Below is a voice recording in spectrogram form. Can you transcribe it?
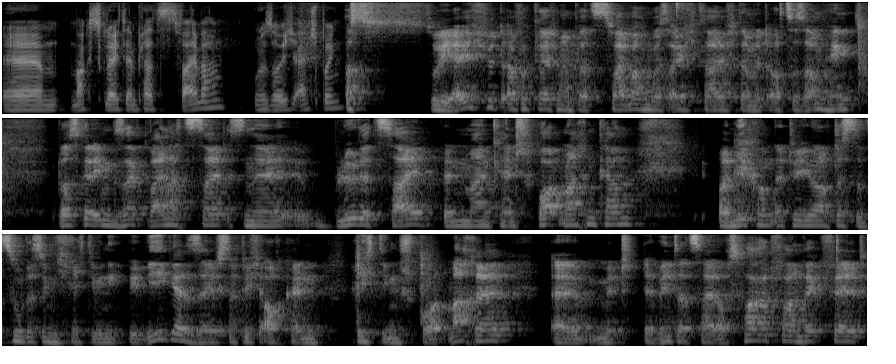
Ähm, magst du gleich deinen Platz 2 machen oder soll ich einspringen? Was? So, ja, ich würde einfach gleich meinen Platz 2 machen, was eigentlich gleich damit auch zusammenhängt. Du hast gerade eben gesagt, Weihnachtszeit ist eine blöde Zeit, wenn man keinen Sport machen kann. Bei mir kommt natürlich auch noch das dazu, dass ich mich recht wenig bewege, selbst natürlich auch keinen richtigen Sport mache, äh, mit der Winterzeit aufs Fahrradfahren wegfällt,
